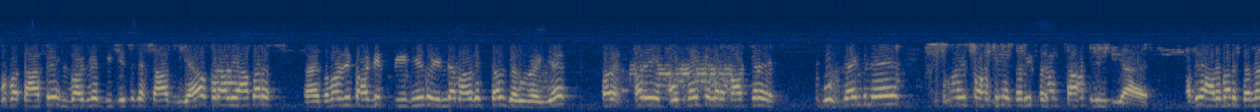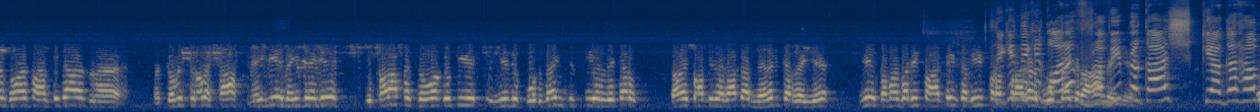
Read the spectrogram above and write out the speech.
वो बताते हैं इस बार ने बीजेपी का साथ दिया है। और फ़िलहाल यहाँ पर समाजवादी पार्टी पीडीए को इंडिया मार के चल ज़रूर रही है और हर एक वोट बैंक की अगर बात करें, वोट बैंक ने समाजवादी पार्टी ने करीब करीब साथ नहीं दिया है। अभी हर वाले समय समाज पार्टी का चौबीस चुनाव में साथ देंगे, नहीं देंगे, ये बड़ा प्रश्न होगा, क्योंकि ये जो वोट बैंक जिसकी लेकर समाज पार्टी लगातार मेहनत कर रही है ये समाजवादी पार्टी सभी लेकिन देखिए गौरव रवि प्रकाश के अगर हम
